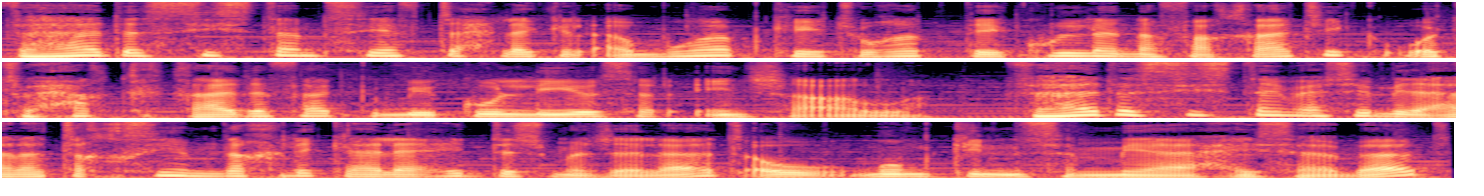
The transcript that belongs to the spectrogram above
فهذا ال system سيفتح لك الأبواب كي تغطي كل نفقاتك وتحقق هدفك بكل يسر إن شاء الله. فهذا السيستم يعتمد على تقسيم دخلك على عدة مجالات أو ممكن نسميها حسابات.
